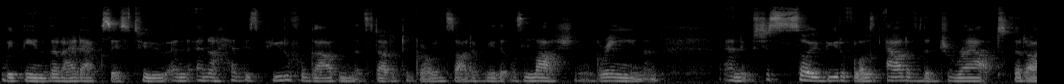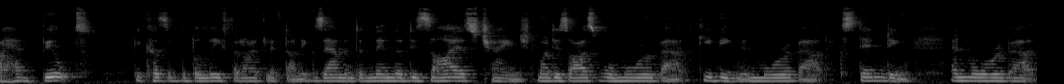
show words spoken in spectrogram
within that I had access to and, and I had this beautiful garden that started to grow inside of me that was lush and green and and it was just so beautiful. I was out of the drought that I had built because of the belief that I'd left unexamined. And then the desires changed. My desires were more about giving and more about extending and more about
